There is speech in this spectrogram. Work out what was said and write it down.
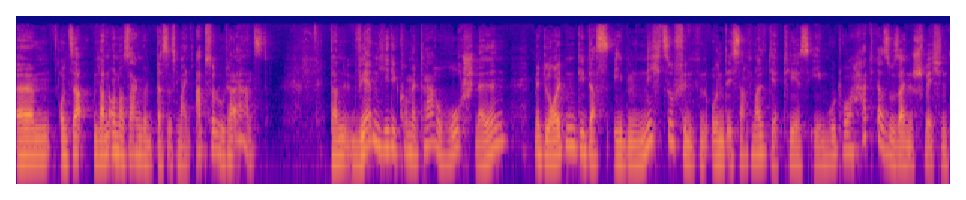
ähm, und, und dann auch noch sagen würde, das ist mein absoluter Ernst, dann werden hier die Kommentare hochschnellen, mit Leuten, die das eben nicht so finden. Und ich sag mal, der TSE-Motor hat ja so seine Schwächen.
